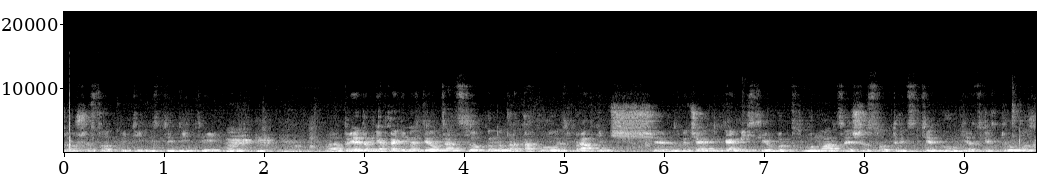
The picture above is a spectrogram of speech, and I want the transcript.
до 650 детей. А, при этом необходимо сделать отсылку на протокол и справки чрезвычайной комиссии об эксгумации 632 детских трупов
